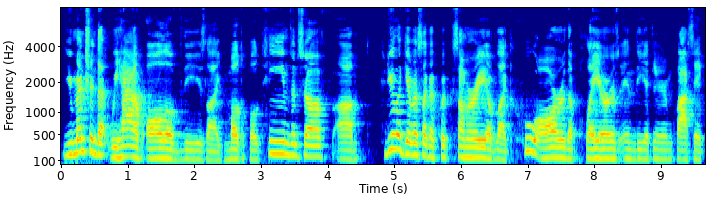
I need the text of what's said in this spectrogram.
You mentioned that we have all of these like multiple teams and stuff. Um, could you like give us like a quick summary of like who are the players in the Ethereum Classic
